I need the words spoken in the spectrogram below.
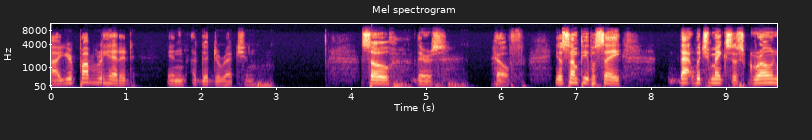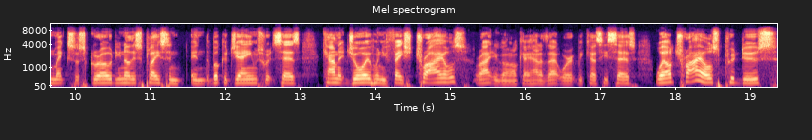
uh, you're probably headed in a good direction. So there's health. You know, some people say that which makes us groan makes us grow. Do you know this place in, in the book of James where it says, Count it joy when you face trials, right? You're going, okay, how does that work? Because he says, well, trials produce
